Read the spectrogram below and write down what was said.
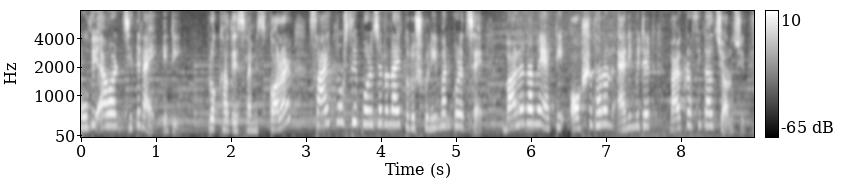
মুভি অ্যাওয়ার্ড জিতে নেয় এটি। প্রখ্যাত ইসলামী স্কলার সাইদ নুরসির পরিচালনায় তুরস্ক নির্মাণ করেছে বার্লা নামে একটি অসাধারণ অ্যানিমেটেড বায়োগ্রাফিক্যাল চলচ্চিত্র।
